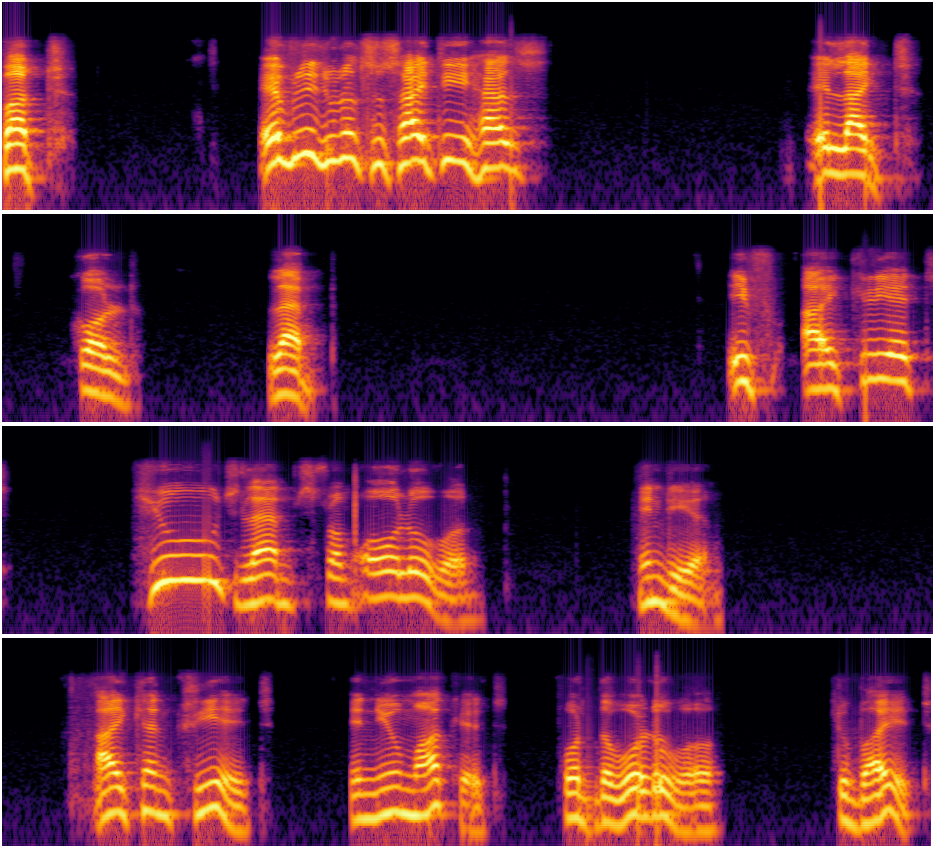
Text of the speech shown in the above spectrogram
But every rural society has a light called lamp. If I create huge lamps from all over India, I can create a new market for the world over to buy it.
